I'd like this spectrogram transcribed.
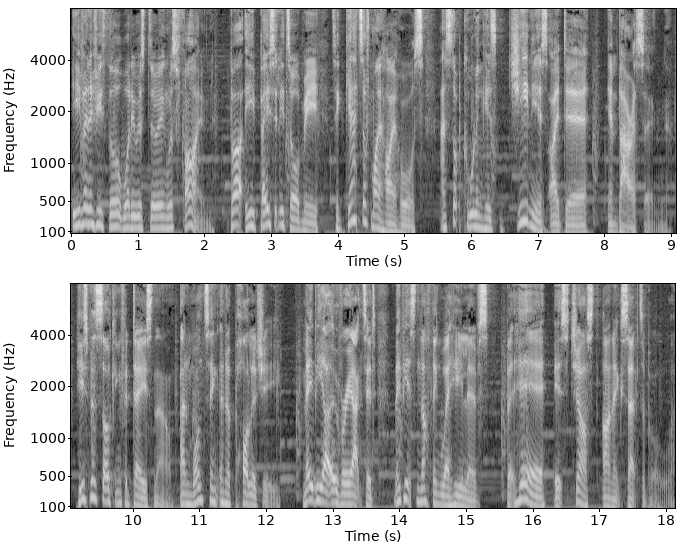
even if he thought what he was doing was fine. But he basically told me to get off my high horse and stop calling his genius idea embarrassing. He's been sulking for days now and wanting an apology. Maybe I overreacted. Maybe it's nothing where he lives. But here, it's just unacceptable.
